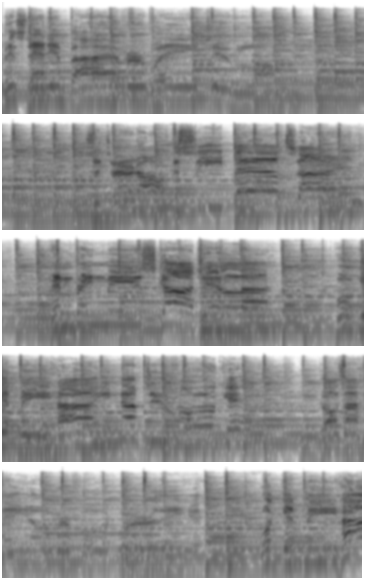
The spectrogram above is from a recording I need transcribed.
been standing by for way So turn off the seatbelt sign and bring me a scotch and lime. Won't get me high enough to forget, cause I ain't over Fort Worth yet. Well, get me high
